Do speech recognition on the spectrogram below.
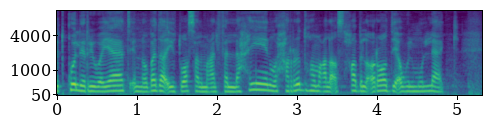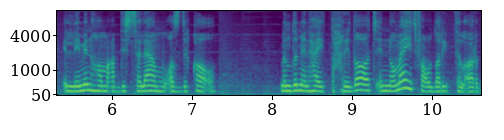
بتقول الروايات إنه بدأ يتواصل مع الفلاحين ويحرضهم على أصحاب الأراضي أو الملاك اللي منهم عبد السلام وأصدقائه. من ضمن هاي التحريضات إنه ما يدفعوا ضريبة الأرض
